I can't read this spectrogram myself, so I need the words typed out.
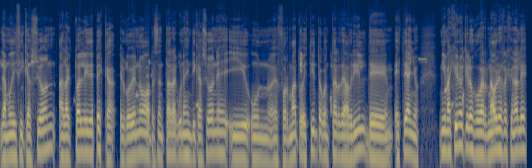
la modificación a la actual ley de pesca. El gobierno va a presentar algunas indicaciones y un eh, formato distinto a contar de abril de este año. Me imagino que los gobernadores regionales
